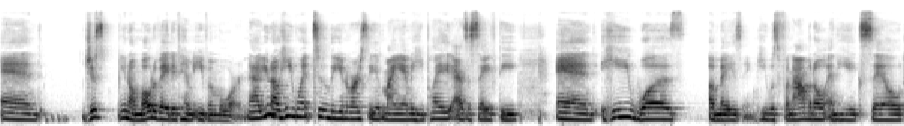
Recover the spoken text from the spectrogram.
and just, you know, motivated him even more. Now, you know, he went to the University of Miami, he played as a safety, and he was amazing. He was phenomenal and he excelled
